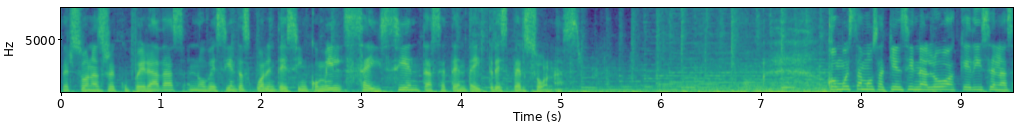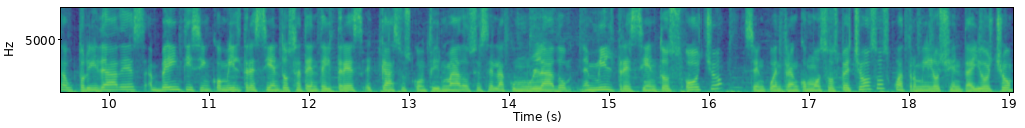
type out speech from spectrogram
Personas recuperadas, 945.673 personas. ¿Cómo estamos aquí en Sinaloa? ¿Qué dicen las autoridades? 25.373 casos confirmados es el acumulado, 1.308 se encuentran como sospechosos, 4.088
